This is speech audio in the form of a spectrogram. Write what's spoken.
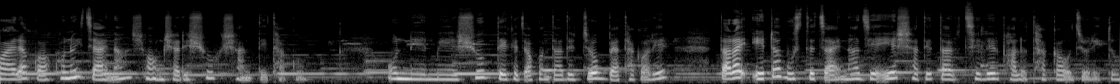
মায়েরা কখনোই চায় না সংসারে সুখ শান্তি থাকুক। অন্যের মেয়ের সুখ দেখে যখন তাদের চোখ ব্যথা করে, তারা এটা বুঝতে চায় না যে এর সাথে তার ছেলের ভালো থাকাও জড়িত।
